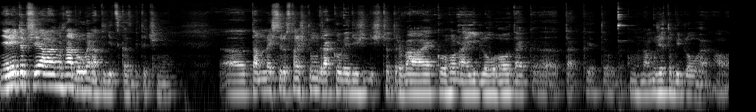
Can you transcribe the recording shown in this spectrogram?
někdy to přijde, ale možná dlouhé na ty děcka zbytečně. Eh, Tam, než se dostaneš k tomu drakovi, když, když to trvá jako ho najít dlouho, tak, eh, tak je to, jako možná může to být dlouhé, ale,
